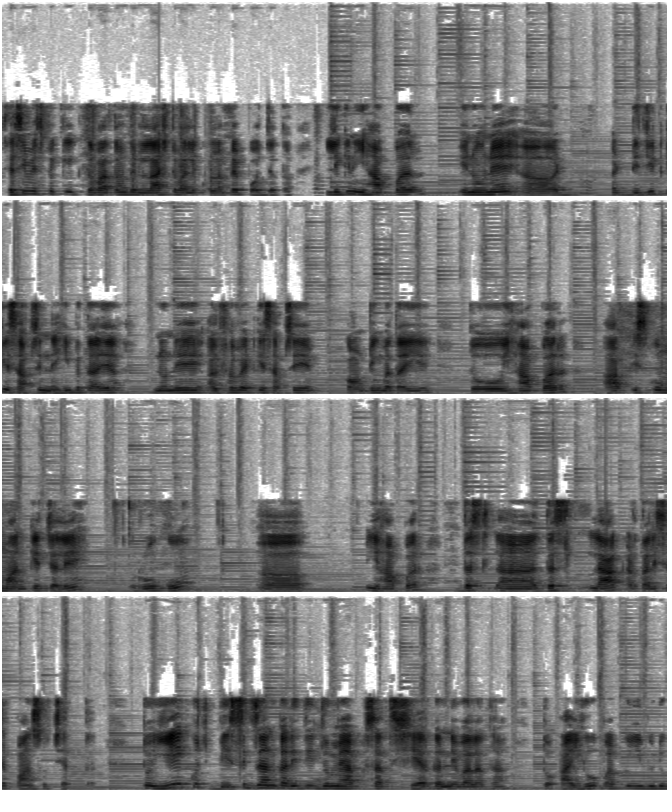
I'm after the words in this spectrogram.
जैसे मैं इस पर क्लिक दबाता हूँ तो लास्ट वाले कॉलम पे पहुँच जाता हूँ। लेकिन यहाँ पर इन्होंने डिजिट के हिसाब से नहीं बताया। इन्होंने अल्फ़ाबेट के हिसाब से काउंटिंग बताई है। तो यहाँ पर आप इसको मान के चले रो को यहाँ पर दस दस लाख अड़तालीस हज़ार पाँच सौ छिहत्तर। तो ये कुछ बेसिक जानकारी थी जो मैं आपके साथ शेयर करने वाला था। तो आई होप आपको ये वीडियो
